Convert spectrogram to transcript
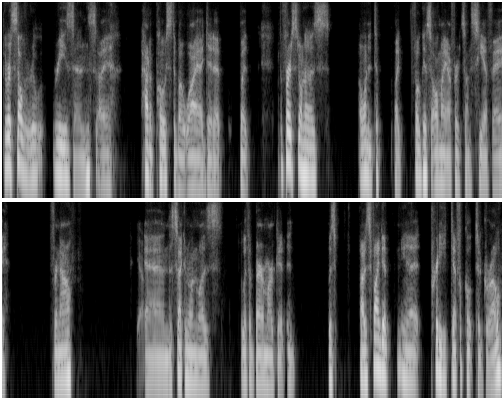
there were several reasons I had a post about why I did it, but the first one was I wanted to like focus all my efforts on CFA for now. Yeah. And the second one was with a bear market, it was I was finding it you know, pretty difficult to grow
